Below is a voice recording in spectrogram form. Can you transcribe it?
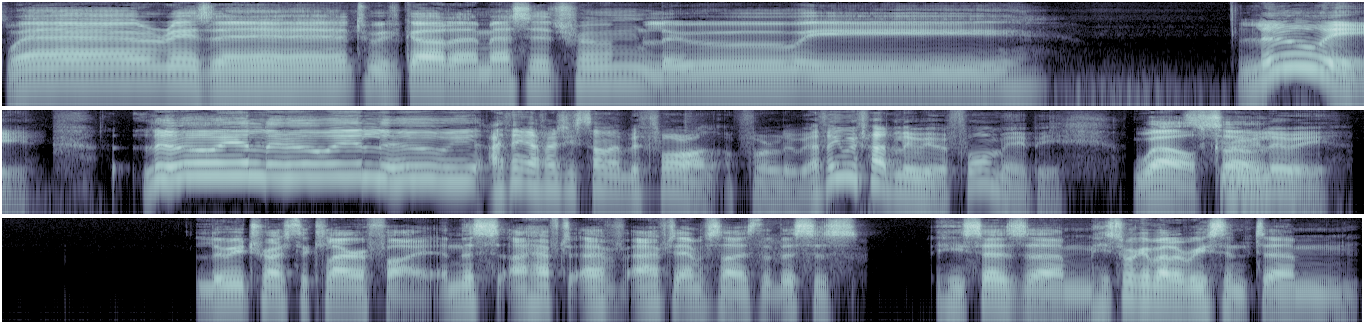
Where is it? We've got a message from Louis. Louis. Louis, Louis, Louis. I think I've actually sung that before on- for Louis. I think we've had Louis before, maybe. Well, Screw so Louis. Louis tries to clarify, and this I have to I have, to emphasize that this is he says um, he's talking about a recent um,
